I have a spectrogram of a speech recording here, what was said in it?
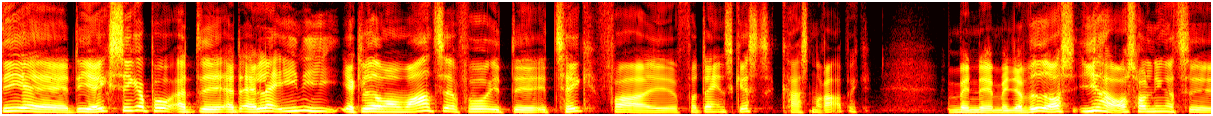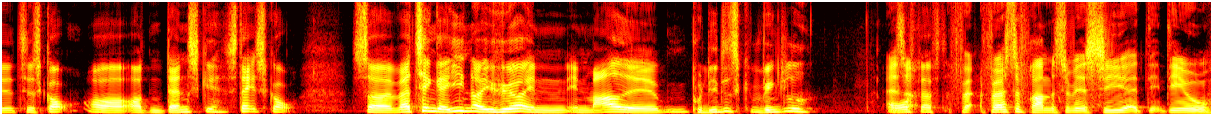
det, er, det er jeg ikke sikker på, at, øh, at alle er enige i. Jeg glæder mig meget til at få et, øh, et take fra, øh, fra dagens gæst, Carsten Rabeck. Men, øh, men jeg ved også, I har også holdninger til, til skov og, og den danske statsskov. Så hvad tænker I, når I hører en, en meget øh, politisk vinklet overskrift? Altså, først og fremmest så vil jeg sige, at det, det er jo...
